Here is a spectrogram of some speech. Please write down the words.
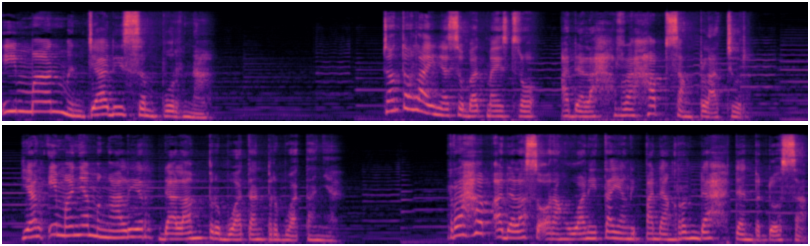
iman menjadi sempurna. Contoh lainnya Sobat Maestro adalah Rahab sang pelacur yang imannya mengalir dalam perbuatan-perbuatannya. Rahab adalah seorang wanita yang dipandang rendah dan berdosa.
